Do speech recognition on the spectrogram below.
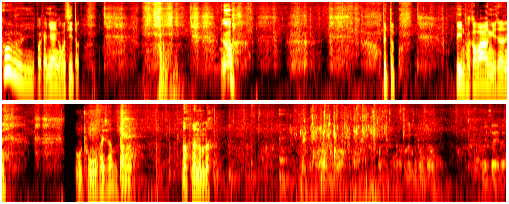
เฮ้ยปากกันย่างกับวัสิดอกเอ้อเป็นตัวปีนพักกระว่างนี่ใช่ไหมดูทุงไฟซ้ำตรงนั้นเนาะนั่นนุ่มเนาะเพื่อนกับเราเอาไปใส่เลย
